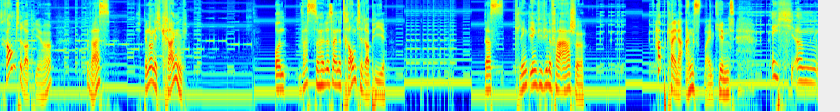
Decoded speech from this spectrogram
Traumtherapie, hä? Was? Ich bin doch nicht krank. Und was zur Hölle ist eine Traumtherapie? Das klingt irgendwie wie eine Verarsche. Hab keine Angst, mein Kind. Ich ähm,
